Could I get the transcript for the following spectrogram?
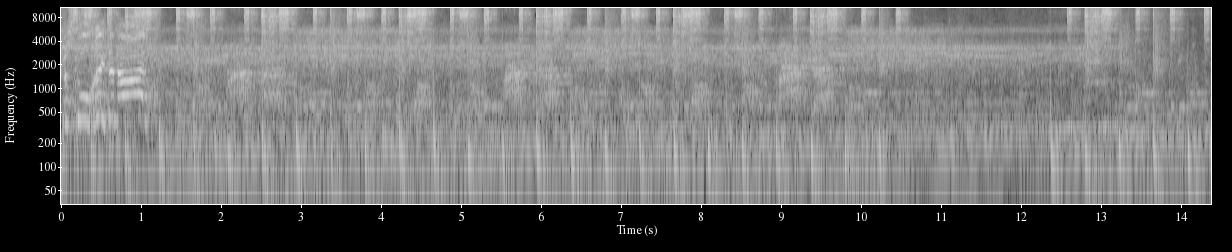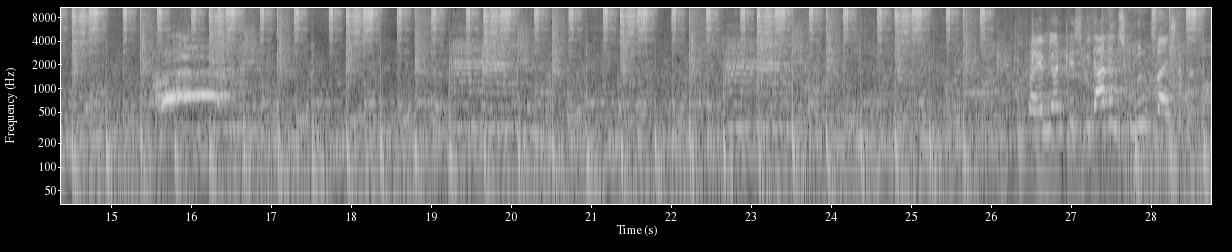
Eu sou o rei da! Bem, é melhor teres cuidado antes que o Bruno te veja.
